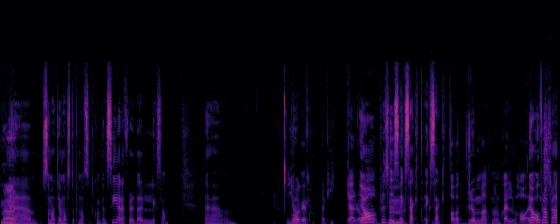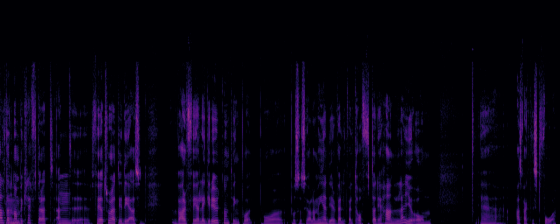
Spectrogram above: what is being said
Eh, som att jag måste på något sätt kompensera för det där. Liksom. Eh, Jaga korta kickar. Ja, av, precis. Mm. Exakt, exakt. Av att drömma att man själv har Ja, och framförallt att någon bekräftar att, att mm. Eh, för jag tror att det är det, alltså, varför jag lägger ut någonting på, på, på sociala medier väldigt, väldigt ofta, det handlar ju om eh, att faktiskt få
